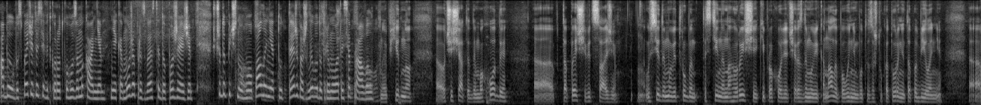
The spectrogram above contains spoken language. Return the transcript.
аби убезпечитися від короткого замикання, яке може призвести до пожежі. Щодо пічного опалення, тут теж важливо дотримуватися правил. Необхідно е, очищати димоходи е, та печі від сажі. Усі димові труби та стіни на горищі, які проходять через димові канали, повинні бути заштукатурені та побілені. Е,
